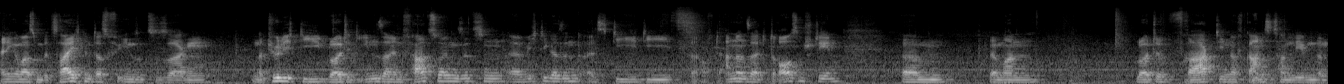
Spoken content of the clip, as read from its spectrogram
einigermaßen bezeichnet, dass für ihn sozusagen natürlich die Leute, die in seinen Fahrzeugen sitzen, äh, wichtiger sind als die, die äh, auf der anderen Seite draußen stehen. Ähm, wenn man Leute fragt, die in Afghanistan leben, dann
